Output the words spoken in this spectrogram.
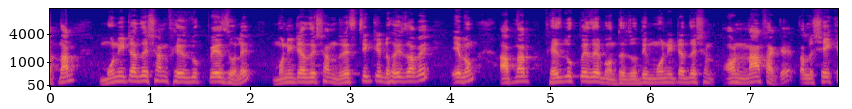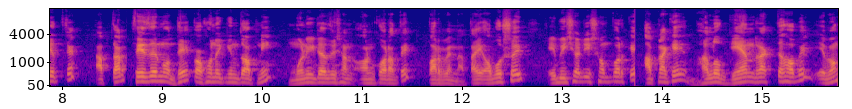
আপনার মনিটাইজেশন ফেসবুক পেজ হলে মনিটাইজেশন রেস্ট্রিক্টেড হয়ে যাবে এবং আপনার ফেসবুক পেজের মধ্যে যদি মনিটাইজেশন অন না থাকে, তাহলে সেই ক্ষেত্রে আপনার পেজের মধ্যে কখনোই কিন্তু আপনি মনিটাইজেশন অন করাতে পারবেন না। তাই অবশ্যই এই বিষয়টি সম্পর্কে আপনাকে ভালো জ্ঞান রাখতে হবে এবং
